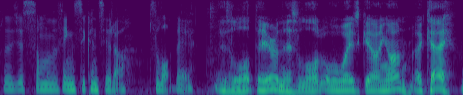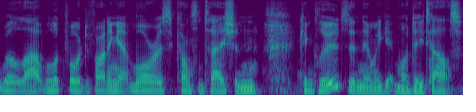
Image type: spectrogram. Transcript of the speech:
So just some of the things to consider. There's a lot there. There's a lot there, and there's a lot always going on. Okay, well, uh, we'll look forward to finding out more as consultation concludes, and then we get more details.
